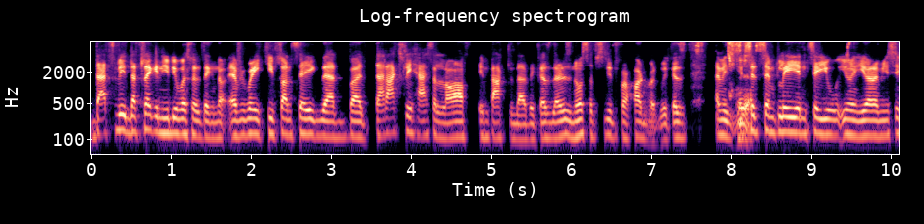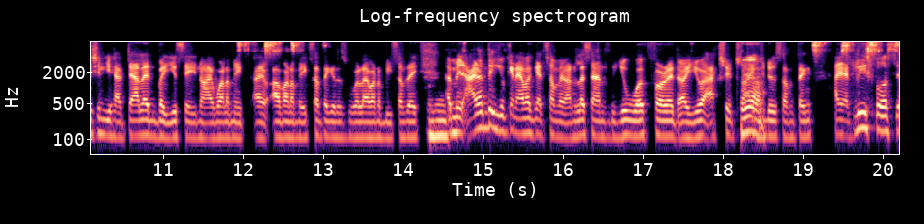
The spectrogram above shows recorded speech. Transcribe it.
that's me. That's like a universal thing. No, everybody keeps on saying that, but that actually has a lot of impact in that because there is no substitute for hard work. Because I mean, you yeah. sit simply and say you you know you're a musician, you have talent, but you say, you know, I want to make I, I want to make something in this world. I want to be something. Mm-hmm. I mean, I don't think you can ever get somewhere unless and you work for it or you're actually trying yeah. to do something. I at least post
